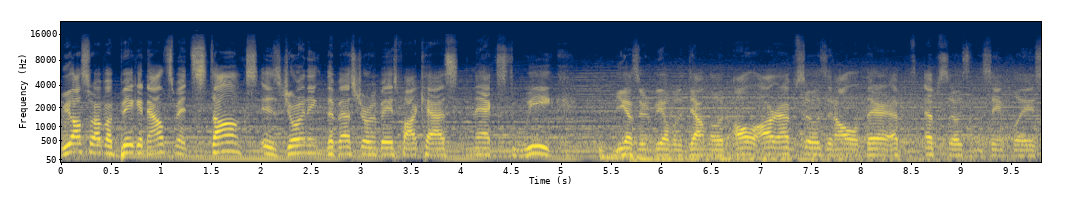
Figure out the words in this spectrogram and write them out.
We also have a big announcement. Stonks is joining the Best and Bass podcast next week. You guys are going to be able to download all our episodes and all of their ep- episodes in the same place.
